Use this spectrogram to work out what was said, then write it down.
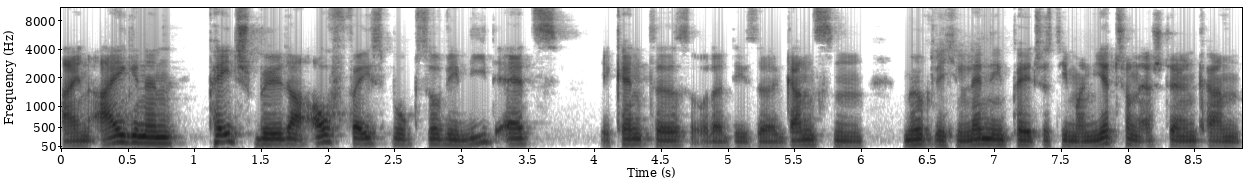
einen eigenen Page-Builder auf Facebook sowie Lead-Ads, ihr kennt es, oder diese ganzen möglichen Landing-Pages, die man jetzt schon erstellen kann,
